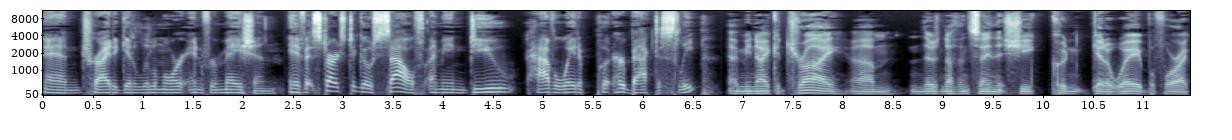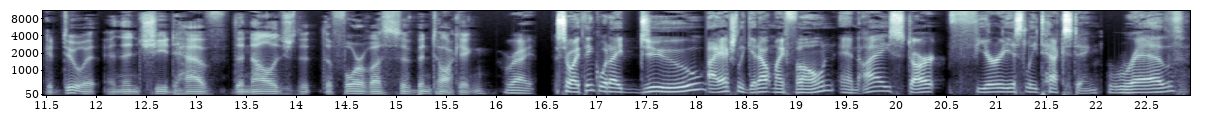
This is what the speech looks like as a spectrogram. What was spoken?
and try to get a little more information if it starts to go south i mean do you have a way to put her back to sleep I mean, I could try. Um, there's nothing saying that she couldn't get away before I could do it, and then she'd have the knowledge that the four of us have been talking. Right. So I think what I do, I actually get out my phone and I start furiously texting Rev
